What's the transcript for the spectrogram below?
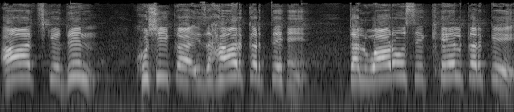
آج کے دن خوشی کا اظہار کرتے ہیں، تلواروں سے کھیل کر کے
